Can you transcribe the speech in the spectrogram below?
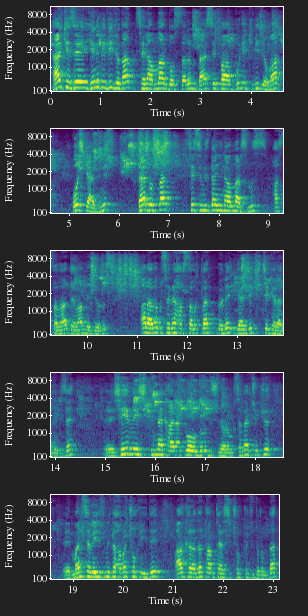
Herkese yeni bir videodan selamlar dostlarım. Ben Sefa. Bugünkü videoma hoş geldiniz. Değerli dostlar sesimizden yine anlarsınız. Hastalığa devam ediyoruz. Ara ara bu sene hastalıklar böyle gelecek gidecek herhalde bize. Ee, şehir değişikliğinden kaynaklı olduğunu düşünüyorum bu sefer. Çünkü e, Manisa ve İzmir'de hava çok iyiydi. Ankara'da tam tersi çok kötü durumda.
